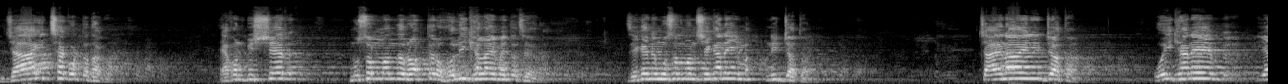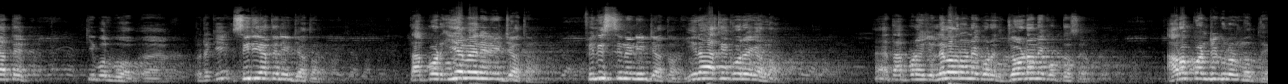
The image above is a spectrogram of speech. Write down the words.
যা ইচ্ছা করতে থাকো। এখন বিশ্বের মুসলমানদের রক্তের হোলি খেলায় মেতেছে যেখানে মুসলমান সেখানেই নির্যাতন। চায়নায় নির্যাতন। ওইখানে ইয়াতে, কি বলব ওটা কি? সিরিয়াতে নির্যাতন। তারপর ইয়েমেনে নির্যাতন, ফিলিস্তিনে নির্যাতন, ইরাকে করে গেল। হ্যাঁ তারপরে ওই যে লেবাননে করে, জর্ডানে করতেছে। আরব কান্ট্রিগুলোর মধ্যে,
